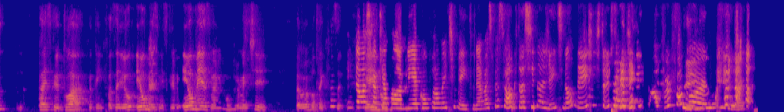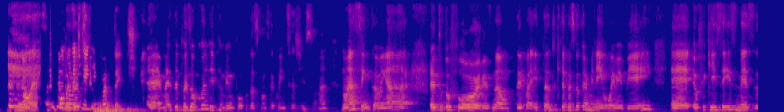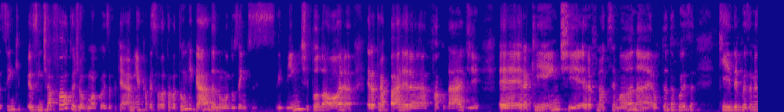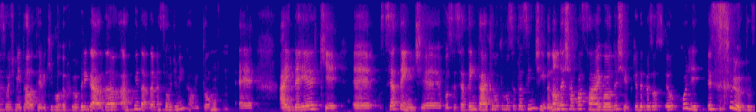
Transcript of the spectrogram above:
tá escrito lá que eu tenho que fazer, eu, eu mesma escrevi, eu mesma me comprometi. Então eu vou ter que fazer. Então acho que aqui não... a palavrinha é comprometimento, né? Mas pessoal que está assistindo a gente, não deixe de ter saúde mental, por favor. Não, é, comprometimento é importante. É, mas depois eu colhi também um pouco das consequências disso, né? Não é assim também, ah, é tudo flores, não. Teve, e tanto que depois que eu terminei o MBA, é, eu fiquei seis meses assim que eu sentia falta de alguma coisa, porque a minha cabeça ela estava tão ligada no 220 toda hora, era trabalho, era faculdade, é, era cliente, era final de semana, era tanta coisa que depois da minha saúde mental ela teve que eu fui obrigada a cuidar da minha saúde mental. Então, é, a ideia é que é, se atente, é você se atentar àquilo que você está sentindo, não deixar passar igual eu deixei, porque depois eu, eu colhi esses frutos,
